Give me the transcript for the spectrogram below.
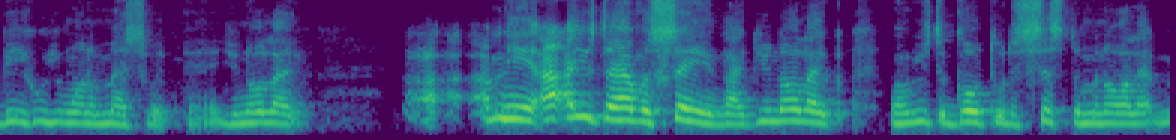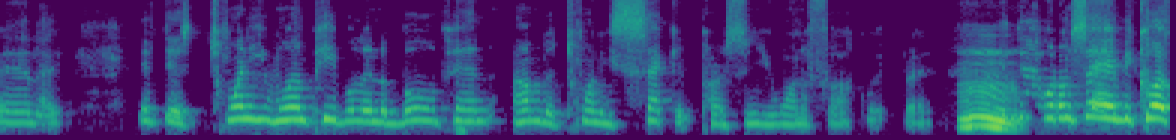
be who you want to mess with, man. You know, like I- I mean, I, I used to have a saying, like you know, like when we used to go through the system and all that, man. Like if there's 21 people in the bullpen, I'm the 22nd person you want to fuck with, bro. You Mm, dig what I'm saying? Because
